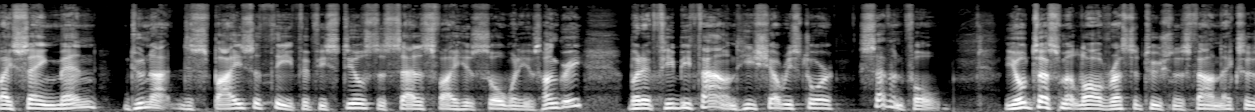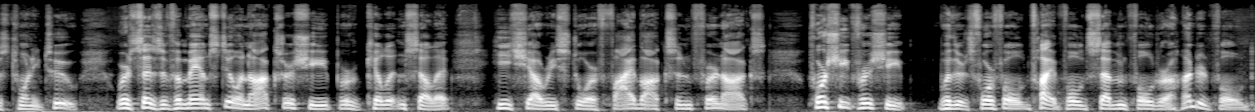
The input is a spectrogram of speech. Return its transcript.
by saying, Men, do not despise a thief if he steals to satisfy his soul when he is hungry, but if he be found, he shall restore sevenfold. The Old Testament law of restitution is found in Exodus 22, where it says, If a man steal an ox or sheep, or kill it and sell it, he shall restore five oxen for an ox, four sheep for a sheep, whether it's fourfold, fivefold, sevenfold, or a hundredfold.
